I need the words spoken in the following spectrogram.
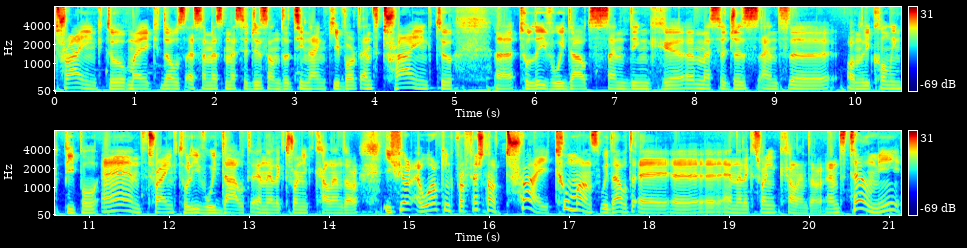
trying to make those SMS messages on the T9 keyboard and trying to uh, to live without sending uh, messages and uh, only calling people and trying to live without an electronic calendar. If you're a working professional, try two months without a, a, an electronic calendar and tell me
